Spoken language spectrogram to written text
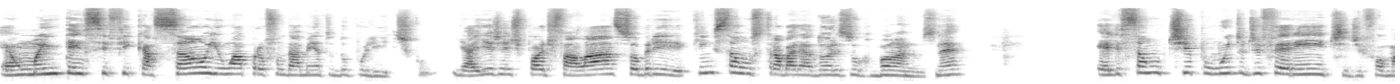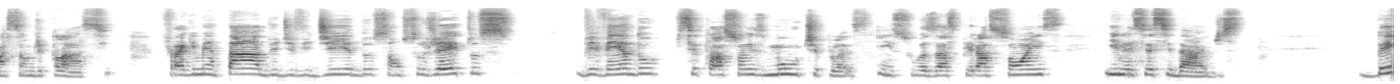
É uma intensificação e um aprofundamento do político. E aí a gente pode falar sobre quem são os trabalhadores urbanos, né? Eles são um tipo muito diferente de formação de classe, fragmentado e dividido, são sujeitos vivendo situações múltiplas em suas aspirações e necessidades. Bem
